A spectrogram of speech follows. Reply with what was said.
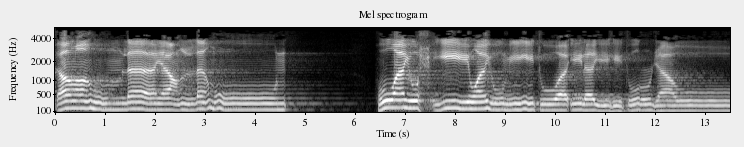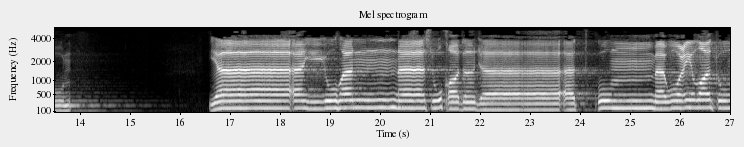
أَكْثَرَهُمْ لَا يَعْلَمُونَ هُوَ يُحْيِي وَيُمِيتُ وَإِلَيْهِ تُرْجَعُونَ يَا أَيُّهَا النَّاسُ قَدْ جَاءَتْكُم مَّوْعِظَةٌ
